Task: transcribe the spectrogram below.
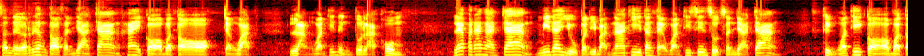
เสนอเรื่องต่อสัญญาจ้าง ให้กอบตจังหวัดหลังวันที่ 1 ตุลาคม และพนักงานจ้างมิได้อยู่ปฏิบัติหน้าที่ตั้งแต่วันที่สิ้นสุดสัญญาจ้าง ถึงวันที่กอบต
